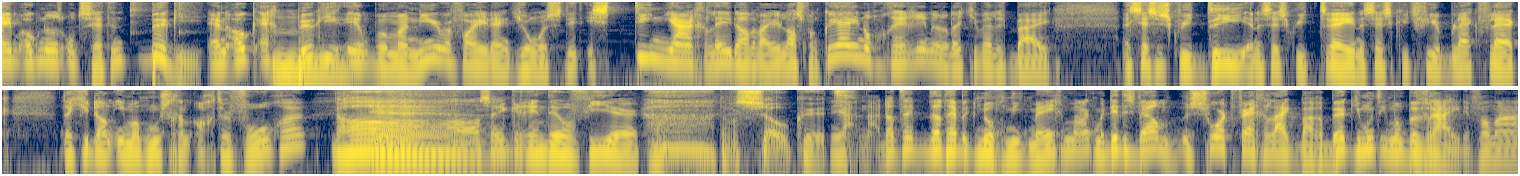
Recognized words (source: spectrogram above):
game ook nog eens ontzettend buggy. En ook echt Mm. buggy op een manier waarvan je denkt... jongens, dit is tien jaar geleden hadden wij hier last van. Kun jij je nog herinneren dat je wel eens bij Assassin's Creed 3 en Assassin's Creed 2 en Assassin's Creed 4 Black Flag... dat je dan iemand moest gaan achtervolgen? Oh, zeker in deel 4. dat was zo kut. Ja, nou, dat heb, dat heb ik nog niet meegemaakt. Maar dit is wel een soort vergelijkbare bug. Je moet iemand bevrijden van, eh,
